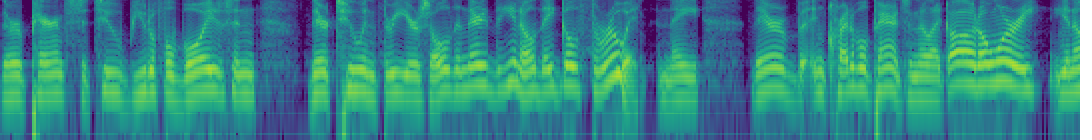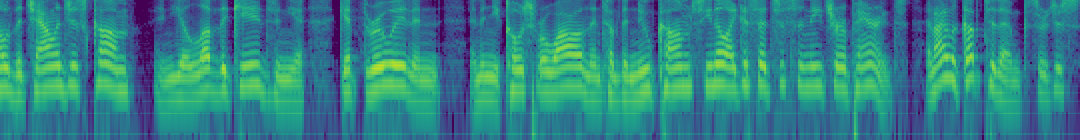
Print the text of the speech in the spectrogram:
they're parents to two beautiful boys, and they're two and three years old, and they're you know they go through it, and they they're incredible parents and they're like, "Oh, don't worry. You know, the challenges come and you love the kids and you get through it and and then you coast for a while and then something new comes. You know, I guess that's just the nature of parents. And I look up to them cuz they're just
